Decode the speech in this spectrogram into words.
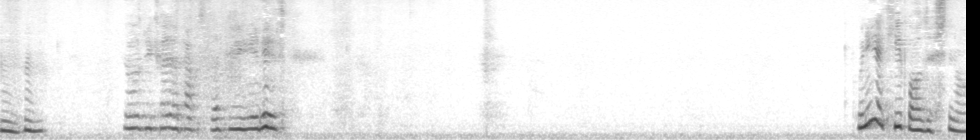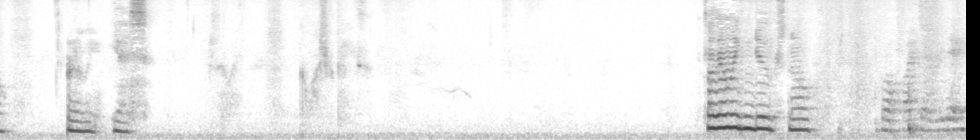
Mm-hmm. It was because of how slippery it is. We need to keep all this snow. Early. Yes. Go wash your face. So then we can do snow ball fights every day.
